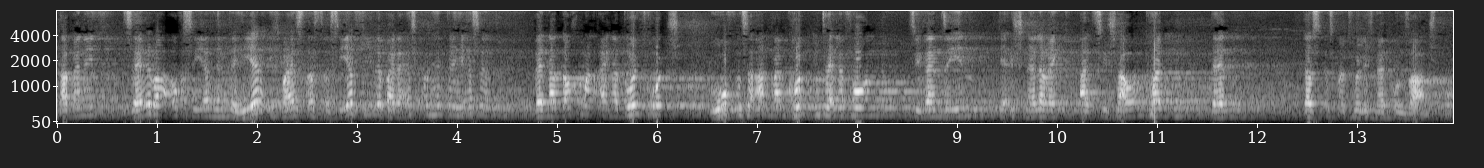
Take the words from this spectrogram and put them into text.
Da bin ich selber auch sehr hinterher. Ich weiß, dass da sehr viele bei der S-Bahn hinterher sind. Wenn da doch mal einer durchrutscht, rufen Sie an beim Kundentelefon. Sie werden sehen, der ist schneller weg, als Sie schauen können, denn das ist natürlich nicht unser Anspruch.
